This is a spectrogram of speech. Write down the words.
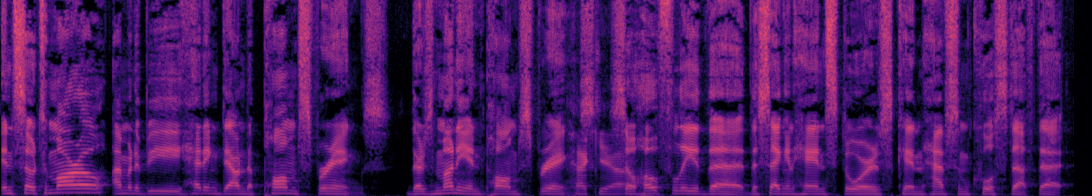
And so tomorrow I'm going to be heading down to Palm Springs. There's money in Palm Springs. Heck yeah. So hopefully the the secondhand stores can have some cool stuff that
